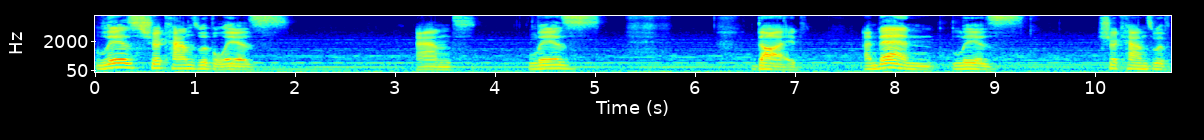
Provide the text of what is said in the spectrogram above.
Liz shook hands with Liz. And Liz died. And then Liz shook hands with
